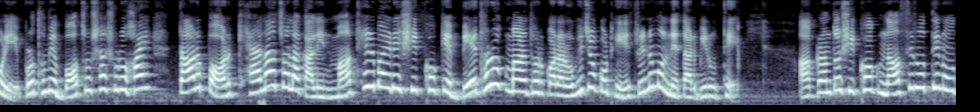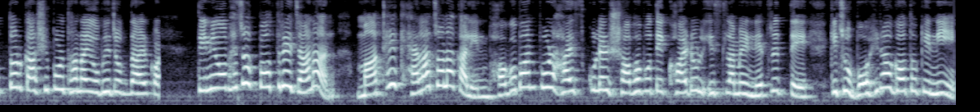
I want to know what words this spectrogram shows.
করে প্রথমে বচসা শুরু হয়, তারপর খেলা চলাকালীন মাঠের বাইরে শিক্ষককে বেধড়ক মারধর করার অভিযোগ ওঠে তৃণমূল নেতার বিরুদ্ধে। আক্রান্ত শিক্ষক নাসির উদ্দিন উত্তর কাশীপুর থানায় অভিযোগ দায়ের করেন। তিনি অভিযোগপত্রে জানান, মাঠে খেলা চলাকালীন ভগবানপুর হাই স্কুলের সভাপতি খয়রুল ইসলামের নেতৃত্বে কিছু বহিরাগতকে নিয়ে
